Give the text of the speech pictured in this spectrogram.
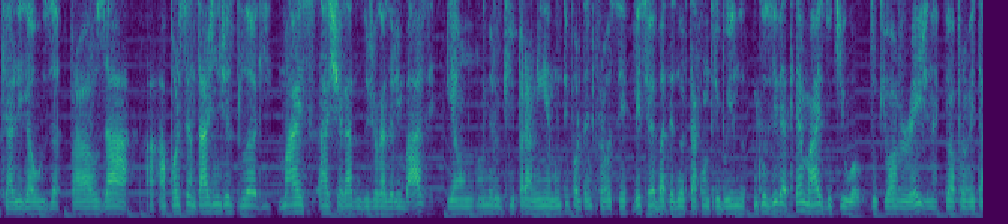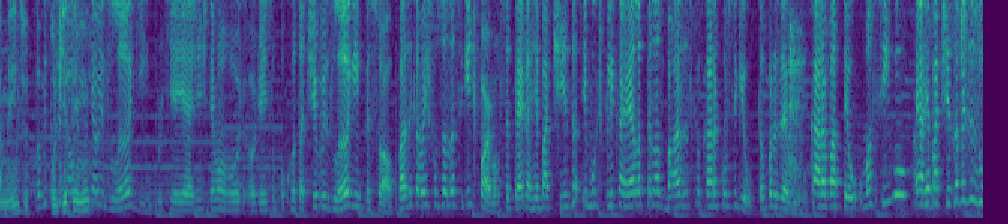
que a liga usa pra usar a, a porcentagem de slugging mais a chegada do jogador em base. E é um número que pra mim é muito importante pra você ver se o rebatedor tá contribuindo, inclusive até mais do que o, do que o average, né? Que é o aproveitamento. Vamos Porque tem o que muito- que é o slugging, porque a gente tem uma audiência um pouco rotativa. O slugging, pessoal, basicamente funciona da seguinte forma: você pega a rebatida e multiplica ela pelas bases que o cara conseguiu. Então, por exemplo, o cara bateu uma single, é a rebatida vezes um.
